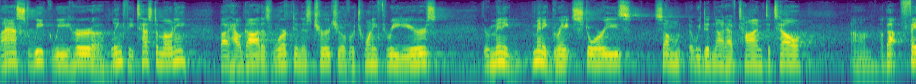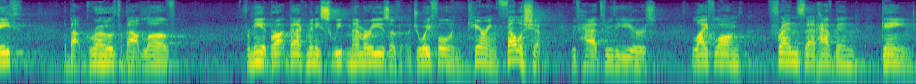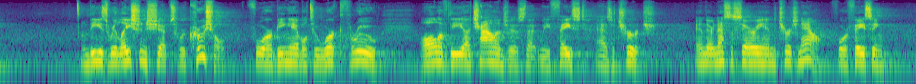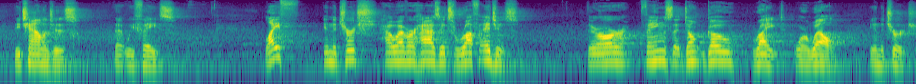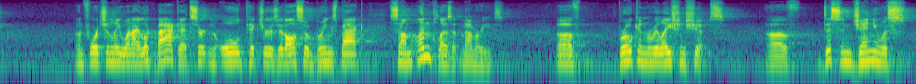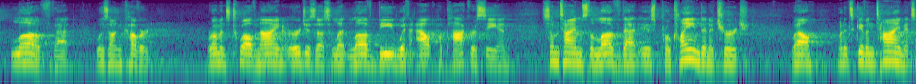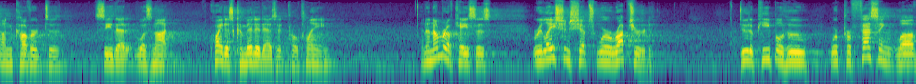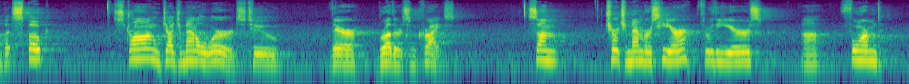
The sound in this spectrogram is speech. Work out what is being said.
Last week we heard a lengthy testimony about how God has worked in this church over 23 years. There are many, many great stories, some that we did not have time to tell, um, about faith, about growth, about love. For me, it brought back many sweet memories of a joyful and caring fellowship we've had through the years, lifelong friends that have been gained. And these relationships were crucial for being able to work through all of the uh, challenges that we faced as a church. And they're necessary in the church now for facing the challenges that we face. Life in the church, however, has its rough edges. There are things that don't go right or well in the church. Unfortunately, when I look back at certain old pictures, it also brings back some unpleasant memories of broken relationships, of disingenuous love that was uncovered. Romans 12:9 urges us let love be without hypocrisy and sometimes the love that is proclaimed in a church well when it's given time it's uncovered to see that it was not quite as committed as it proclaimed. In a number of cases, relationships were ruptured due to people who were professing love but spoke strong judgmental words to their brothers in Christ. Some church members here through the years uh, formed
